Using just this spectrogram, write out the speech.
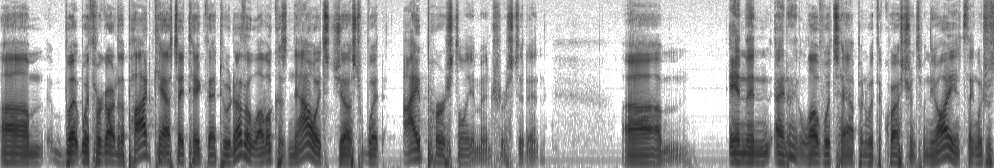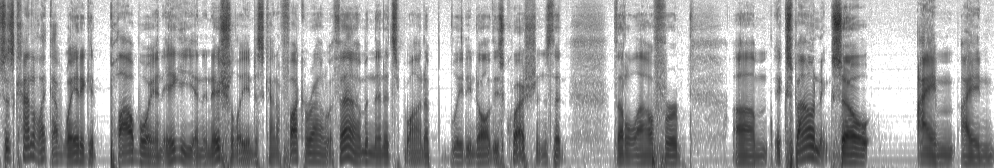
Um, but with regard to the podcast, I take that to another level because now it's just what I personally am interested in. Um, and then and I love what's happened with the questions from the audience thing, which was just kind of like a way to get Plowboy and Iggy in initially and just kind of fuck around with them, and then it's wound up leading to all these questions that that allow for um, expounding. So I'm I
